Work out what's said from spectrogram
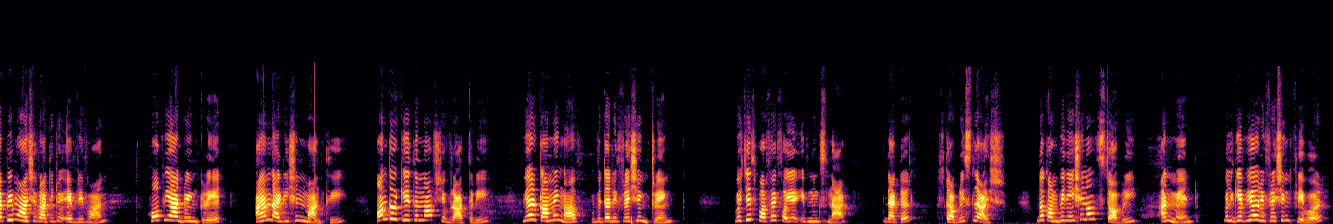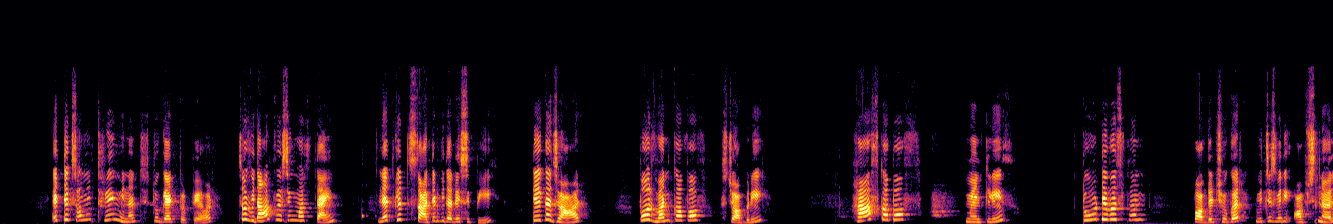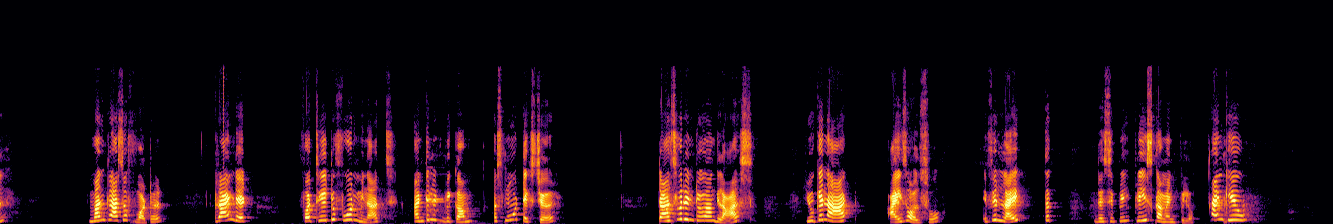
Happy Mahashivratri to everyone. Hope you are doing great. I am dietitian Mansi. On the occasion of Shivratri, we are coming up with a refreshing drink which is perfect for your evening snack that is strawberry slush. The combination of strawberry and mint will give you a refreshing flavor. It takes only 3 minutes to get prepared. So without wasting much time, let's get started with the recipe. Take a jar Pour 1 cup of strawberry, half cup of mint leaves, 2 tablespoon powdered sugar which is very optional, 1 glass of water, grind it for 3 to 4 minutes until it becomes a smooth texture. Transfer into a glass. You can add ice also. If you like the recipe, please comment below. Thank you.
